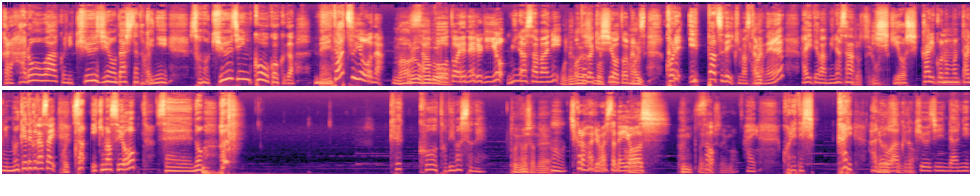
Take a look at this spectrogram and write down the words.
だからハローワークに求人を出したときに、その求人広告が目立つようななるほサポーど。トエネルギーを皆様にお届けしようと思います。これ一発でいきますからね。はい、では皆さん、意識をしっかりこのモニターに向けてください。はいさあ、いきますよ。せーの。はい結構飛びましたね。飛びましたねう。ん、力入りましたね。はいよし。ふんとなりました、今。はい。これでしっかりハローワークの求人欄に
